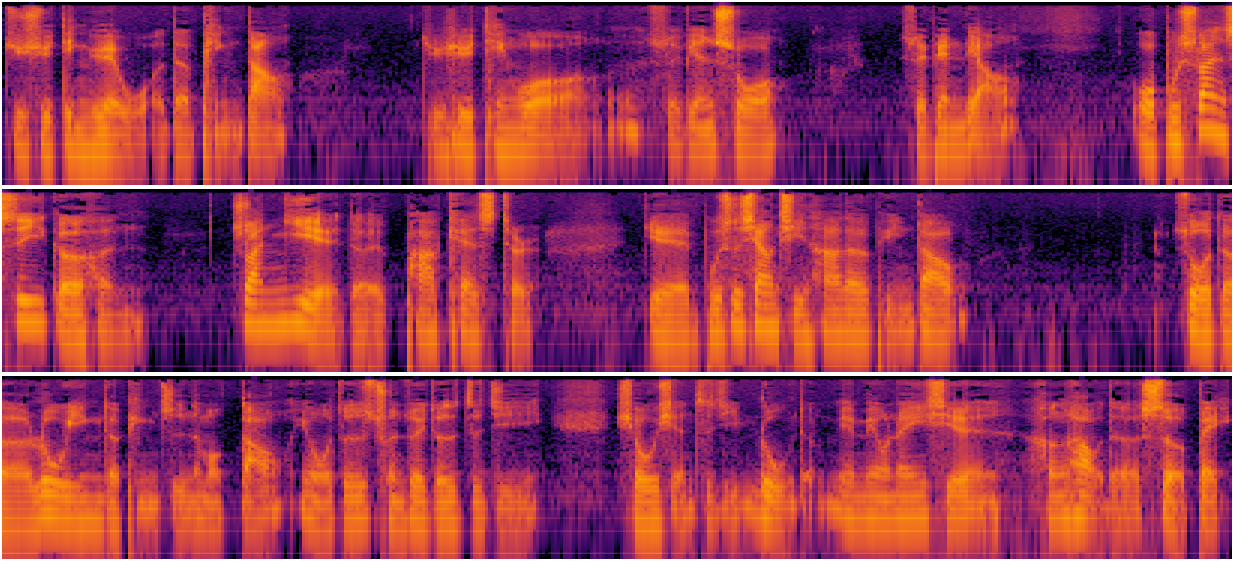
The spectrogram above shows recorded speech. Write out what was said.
继续订阅我的频道，继续听我随便说、随便聊。我不算是一个很专业的 podcaster，也不是像其他的频道。做的录音的品质那么高，因为我这是纯粹就是自己休闲自己录的，也没有那一些很好的设备，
